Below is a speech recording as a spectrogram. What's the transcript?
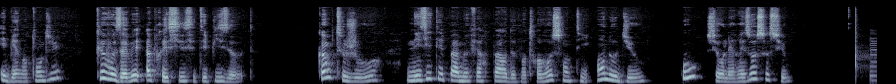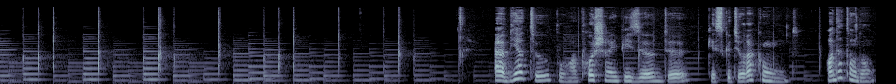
Et bien entendu, que vous avez apprécié cet épisode. Comme toujours, n'hésitez pas à me faire part de votre ressenti en audio ou sur les réseaux sociaux. À bientôt pour un prochain épisode de Qu'est-ce que tu racontes? En attendant,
